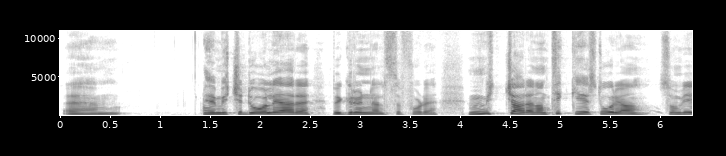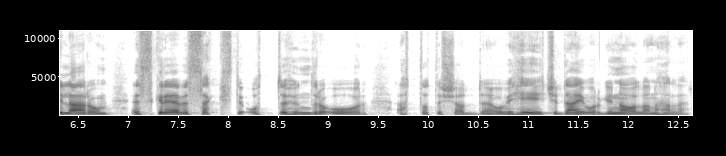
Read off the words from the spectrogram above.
Um, er mye dårligere begrunnelse for det. Mye av den antikke historien som vi lærer om, er skrevet 600-800 år etter at det skjedde. Og vi har ikke de originalene heller.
